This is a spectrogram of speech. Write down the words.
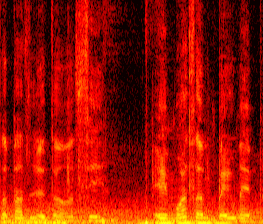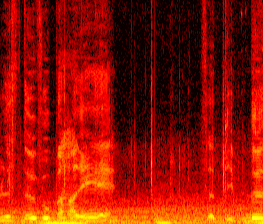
ça passe le temps aussi. Et moi ça me permet plus de vous parler ce type de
